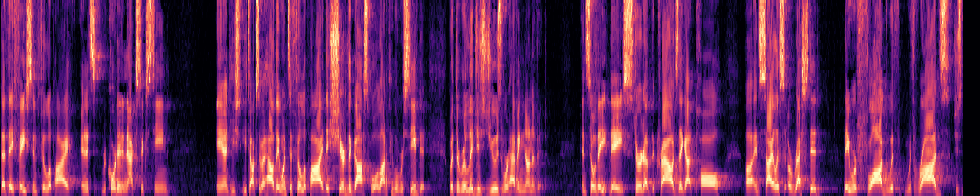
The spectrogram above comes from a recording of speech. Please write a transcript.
that they faced in Philippi, and it's recorded in Acts 16. And he, he talks about how they went to Philippi, they shared the gospel, a lot of people received it, but the religious Jews were having none of it. And so they, they stirred up the crowds, they got Paul uh, and Silas arrested. They were flogged with, with rods, just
